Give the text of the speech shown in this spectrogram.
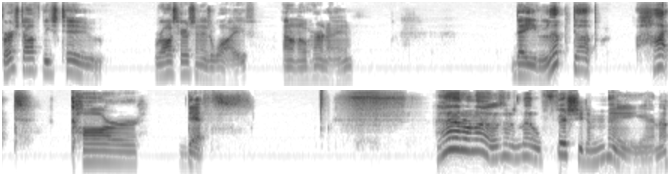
First off, these two, Ross Harrison and his wife. I don't know her name they looked up hot car deaths. I don't know, this is a little fishy to me, you know.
